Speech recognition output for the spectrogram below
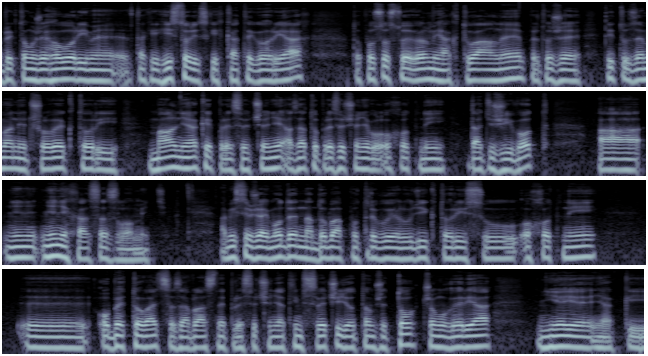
Napriek tomu, že hovoríme v takých historických kategóriách, to posolstvo je veľmi aktuálne, pretože Titus Zeman je človek, ktorý mal nejaké presvedčenie a za to presvedčenie bol ochotný dať život a nenechal sa zlomiť. A myslím, že aj moderná doba potrebuje ľudí, ktorí sú ochotní e, obetovať sa za vlastné presvedčenia, tým svedčiť o tom, že to, čomu veria, nie je nejaký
